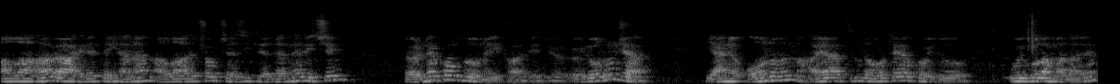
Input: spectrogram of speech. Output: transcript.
Allah'a ve ahirete inanan, Allah'ı çokça zikredenler için örnek olduğunu ifade ediyor. Öyle olunca yani onun hayatında ortaya koyduğu uygulamaların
